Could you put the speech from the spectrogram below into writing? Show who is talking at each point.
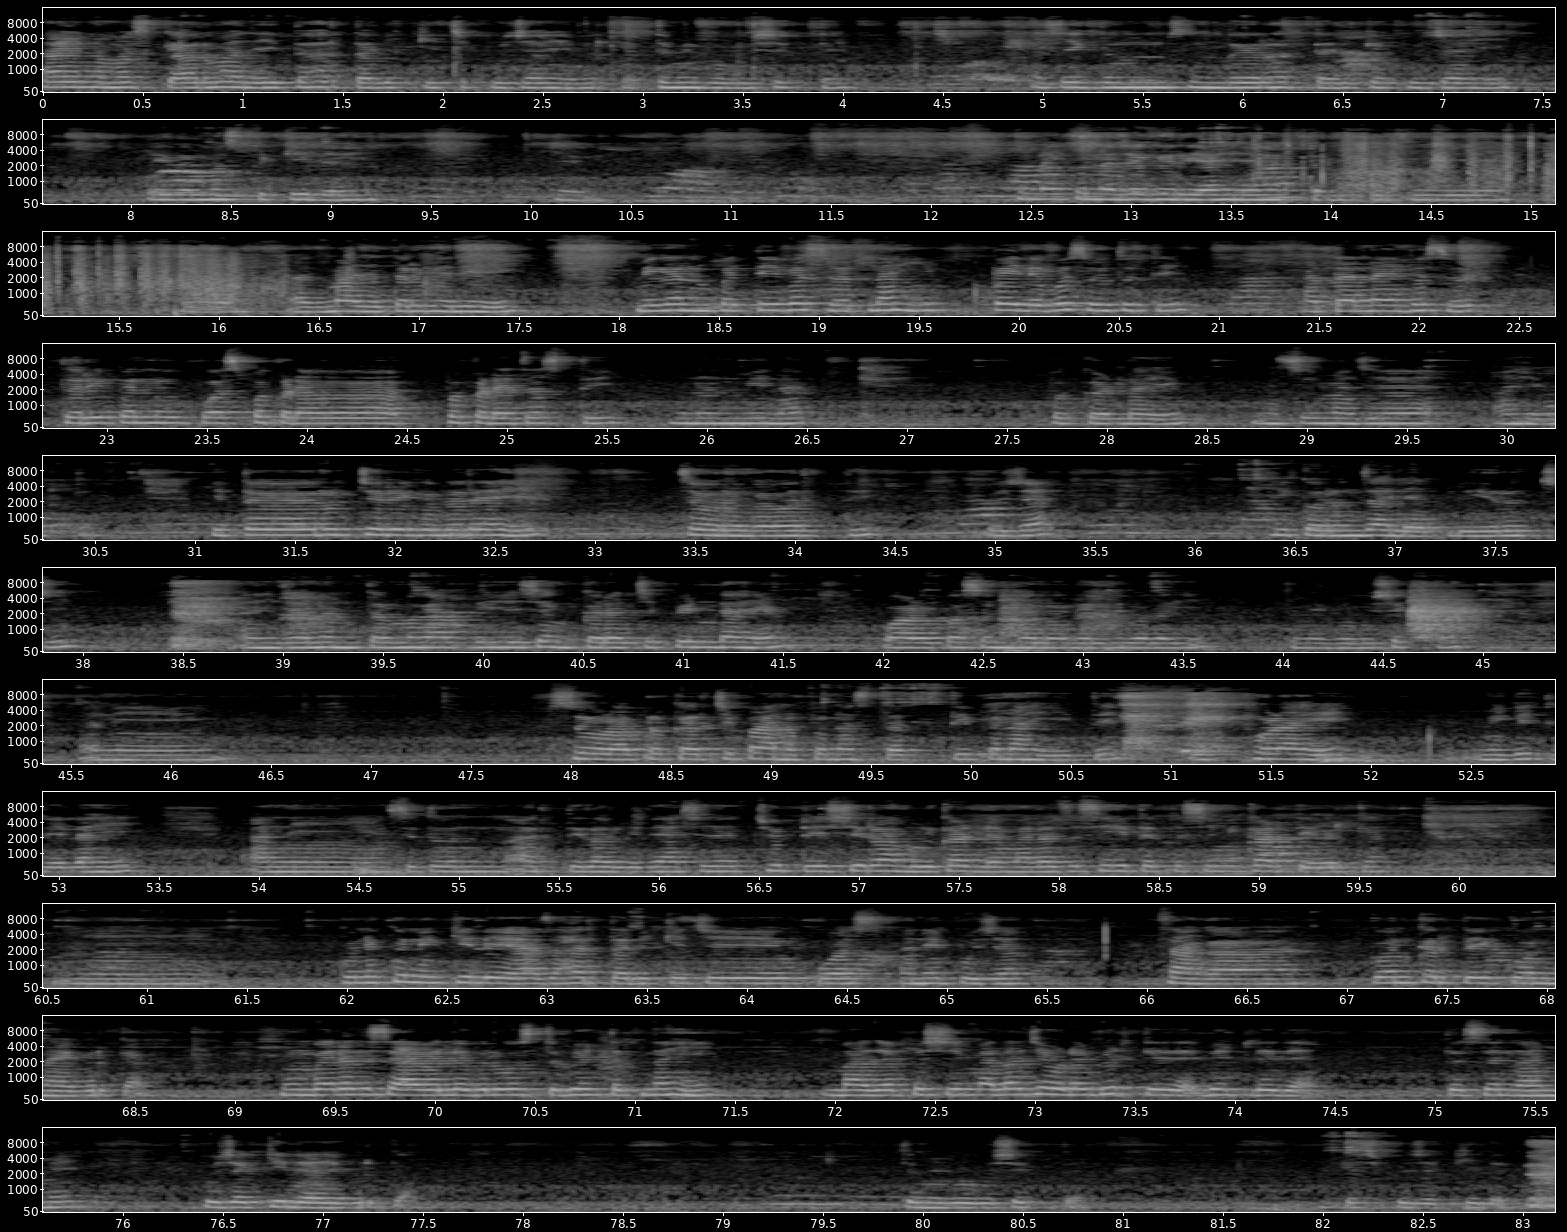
Speaker 1: हाय नमस्कार. माझ्या इथं हरतालिकेची पूजा आहे बरं का. तुम्ही बघू शकते. अशी एकदम सुंदर हरतालिका पूजा आहे. एकदम मस्त केली आहे. कुणा कुणाच्या घरी आहे हरतालिकेची? आज माझ्या तर घरी आहे. मी गणपती बसवत नाही. पहिले बसवत होते. आता नाही बसवत. तरी पण उपवास पकडावा पकडायचा असते. म्हणून मी ना पकडला आहे. असे माझ्या आहे वाटतं. इथं रोजचे रेग्युलर आहे. चौरंगावरती पूजा. ही करून झाली आपली रोजची आणि त्यानंतर मग आपली शंकराची पिंड आहे. वाळूपासून बनवलेली बघा ही. तुम्ही बघू शकता. आणि सोळा प्रकारची पानं पण असतात. ते पण आहे इथे. एक फळ आहे. मी घेतलेलं आहे. आणि असे दोन आरती लावलेली असे छोटीशी रांगोळी काढल्या मला जशी येते तशी मी काढते बरं का. कुणी कोणी कोणी केले आज हरतालिकेचे उपवास आणि पूजा. सांगा कोण करते कोण नाही बरं का. मुंबईला जसे अवेलेबल वस्तू भेटत नाही माझ्यापाशी मला जेवढ्या भेटते भेटले द्या. तसं ना मी पूजा केली आहे बरं का. तुम्ही बघू शकता. कशी पूजा केली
